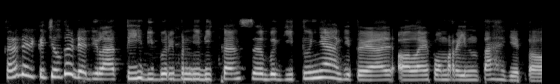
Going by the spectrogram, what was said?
karena dari kecil tuh udah dilatih diberi hmm. pendidikan sebegitunya gitu ya oleh pemerintah gitu.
